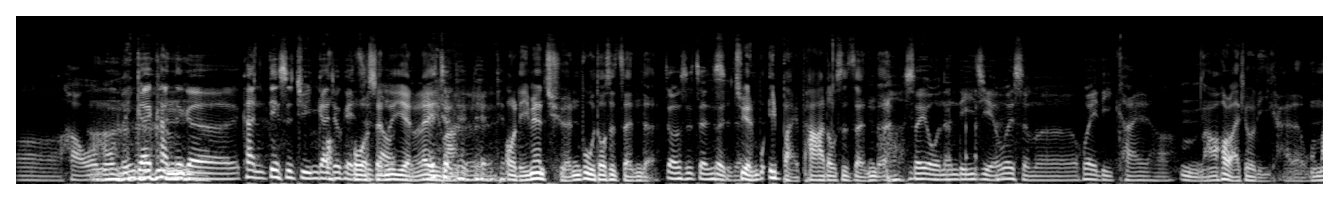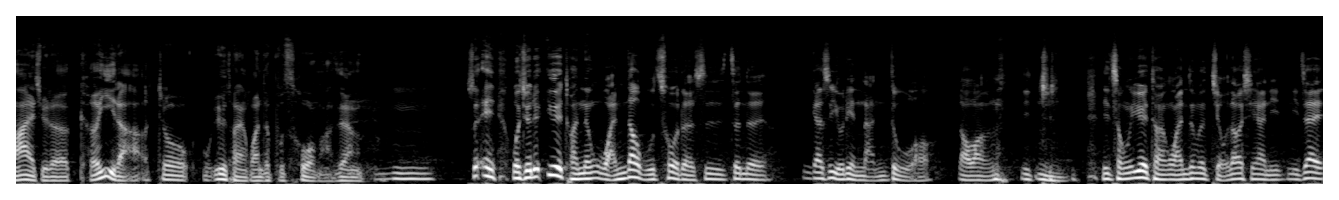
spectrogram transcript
哦，好，我我们应该看那个 看电视剧，应该就可以知道。火神的眼泪嘛，对对对，哦，里面全部都是真的，都是真实的，全部一百趴都是真的，所以我能理解为什么会离开了哈。嗯，然后后来就离开了，我妈也觉得可以啦，就我乐团也玩的不错嘛，这样。嗯，所以哎，我觉得乐团能玩到不错的是真的，应该是有点难度哦。老王，你、嗯、你从乐团玩这么久到现在，你你在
